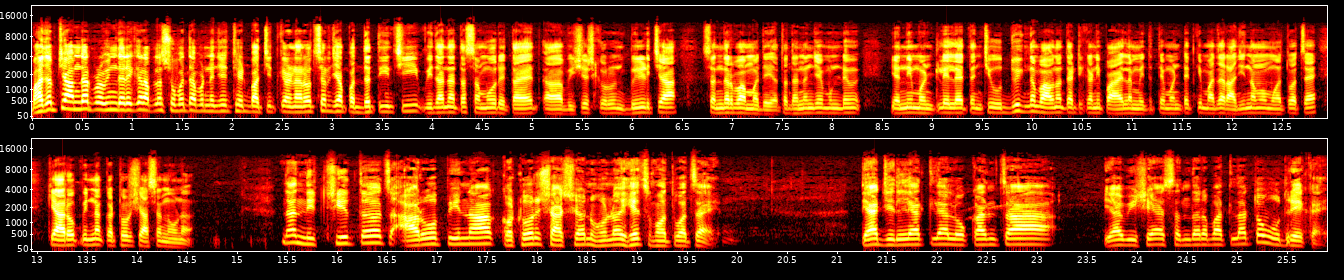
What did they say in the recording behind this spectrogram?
भाजपचे आमदार प्रवीण दरेकर आपल्यासोबत आपण त्यांची थेट बातचीत करणार आहोत. सर ज्या पद्धतीची विधानं आता समोर येत आहेत विशेष करून बीडच्या संदर्भामध्ये आता धनंजय मुंडे यांनी म्हटलेलं आहे त्यांची उद्विग्न भावना त्या ठिकाणी पाहायला मिळते. ते म्हणतात की माझा राजीनामा महत्त्वाचा आहे की आरोपींना कठोर शासन होणं. ना निश्चितच आरोपींना कठोर शासन होणं हेच महत्वाचं आहे. त्या जिल्ह्यातल्या लोकांचा या विषयासंदर्भातला तो उद्रेक आहे.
